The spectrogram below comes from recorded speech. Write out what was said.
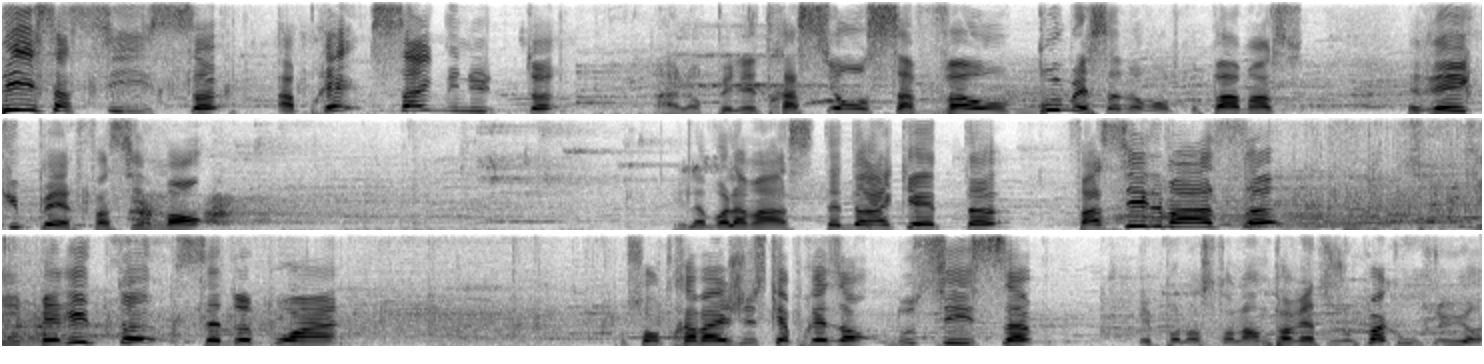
10 à 6 après 5 minutes. Alors pénétration, ça va au bout, mais ça ne rentre pas. Masse récupère facilement. Et la voilà Masse, tête de raquette. Facile Masse, qui mérite ses deux points pour son travail jusqu'à présent. 12-6. Et pendant ce temps-là, on ne parvient toujours pas à conclure.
